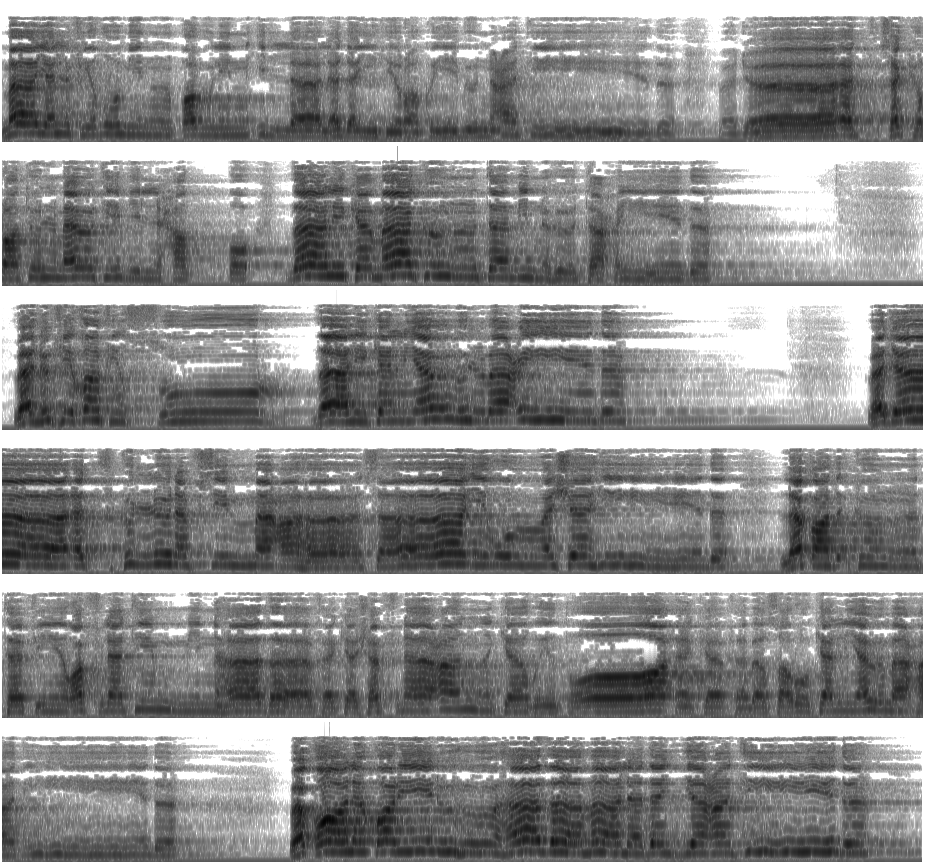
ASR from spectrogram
ما يلفظ من قول إلا لديه رقيب عتيد. فجاءت سكرة الموت بالحق ذلك ما كنت منه تحيد. ونفخ في الصور ذلك اليوم البعيد. وجاءت كل نفس معها سائغ وشهيد. لقد كنت في غفلة من هذا فكشفنا عنك غطاءك فبصرك اليوم حديد. وقال قرينه هذا ما لدي عتيد.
